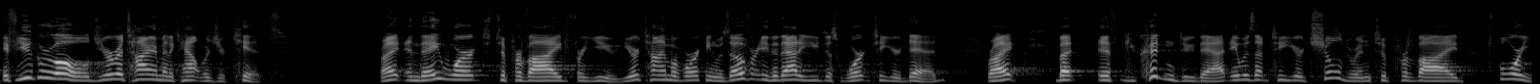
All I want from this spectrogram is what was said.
if you grew old, your retirement account was your kids right? And they worked to provide for you. Your time of working was over. Either that or you just worked till you're dead, right? But if you couldn't do that, it was up to your children to provide for you.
